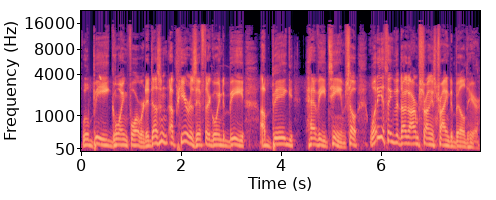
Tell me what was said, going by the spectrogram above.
will be going forward, it doesn't appear as if they're going to be a big, heavy team. So, what do you think that Doug Armstrong is trying to build here?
